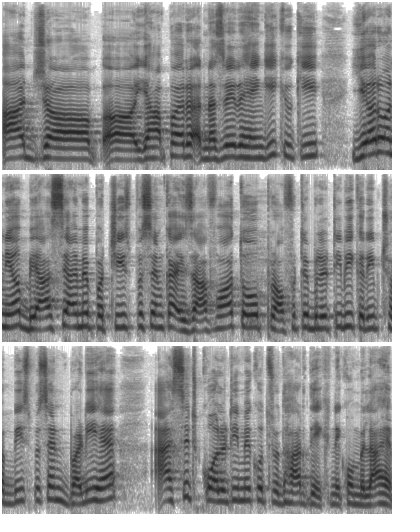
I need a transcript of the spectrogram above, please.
आज यहाँ पर नज़रें रहेंगी, क्योंकि ईयर ऑन ईयर ब्याज से आय में 25 परसेंट का इजाफा तो प्रॉफिटेबिलिटी भी करीब 26 परसेंट बढ़ी है। एसिड क्वालिटी में कुछ सुधार देखने को मिला है।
